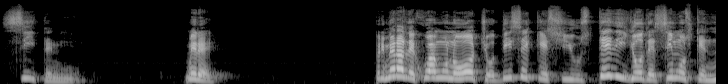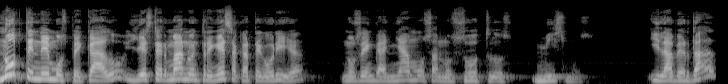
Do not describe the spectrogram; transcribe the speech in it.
sí tenía. Mire, Primera de Juan 1.8 dice que si usted y yo decimos que no tenemos pecado, y este hermano entra en esa categoría, nos engañamos a nosotros mismos. Y la verdad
